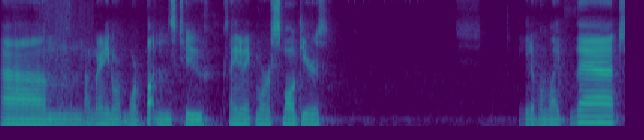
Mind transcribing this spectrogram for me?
Um, I'm gonna need more, more buttons too, because I need to make more small gears. Eight of them like that.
